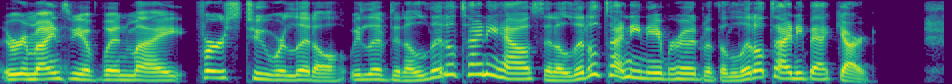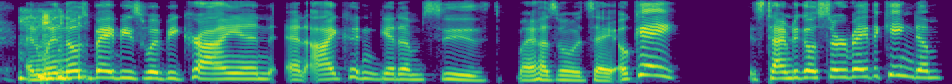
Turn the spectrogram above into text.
It reminds me of when my first two were little. We lived in a little tiny house in a little tiny neighborhood with a little tiny backyard. And when those babies would be crying and I couldn't get them soothed, my husband would say, Okay, it's time to go survey the kingdom.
